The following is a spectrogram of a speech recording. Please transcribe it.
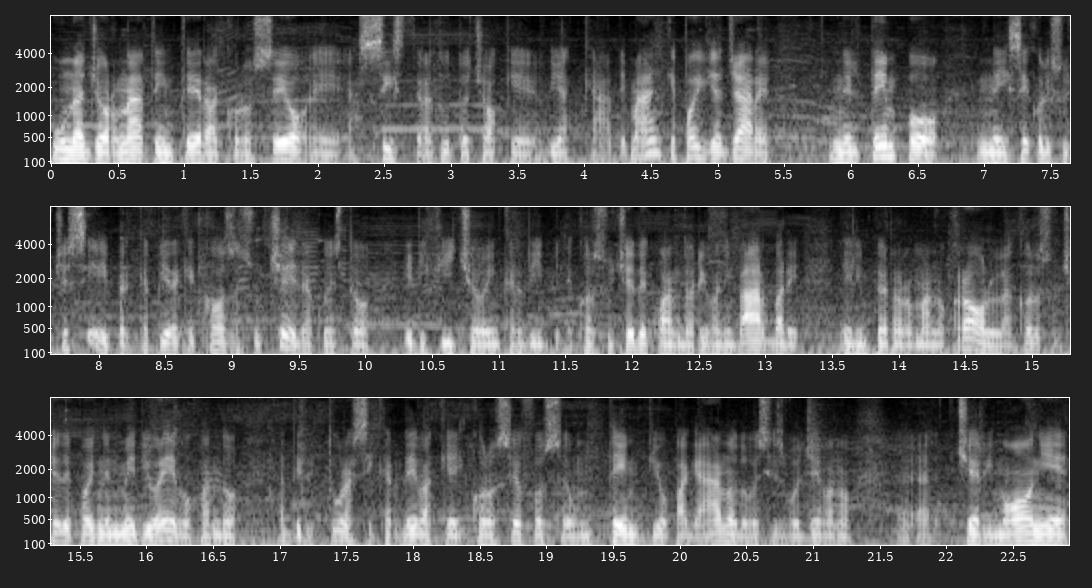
una giornata intera al Colosseo e assistere a tutto ciò che vi accade, ma anche poi viaggiare nel tempo nei secoli successivi per capire che cosa succede a questo edificio incredibile, cosa succede quando arrivano i barbari e l'impero romano crolla, cosa succede poi nel Medioevo quando addirittura si credeva che il Colosseo fosse un tempio pagano dove si svolgevano eh, cerimonie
